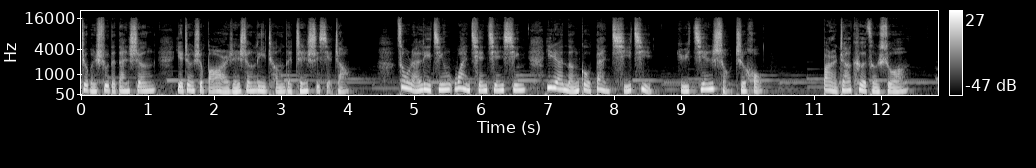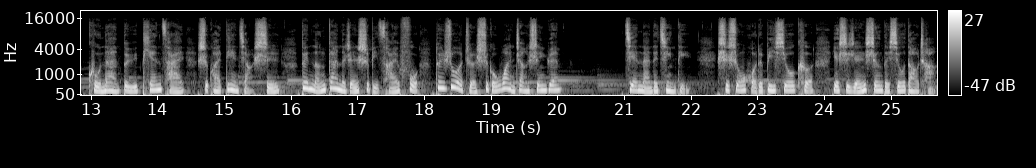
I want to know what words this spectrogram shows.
这本书的诞生，也正是保尔人生历程的真实写照。纵然历经万千艰辛，依然能够啖奇迹于坚守之后。巴尔扎克曾说：“苦难对于天才是块垫脚石，对能干的人是笔财富，对弱者是个万丈深渊。艰难的境地是生活的必修课，也是人生的修道场。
